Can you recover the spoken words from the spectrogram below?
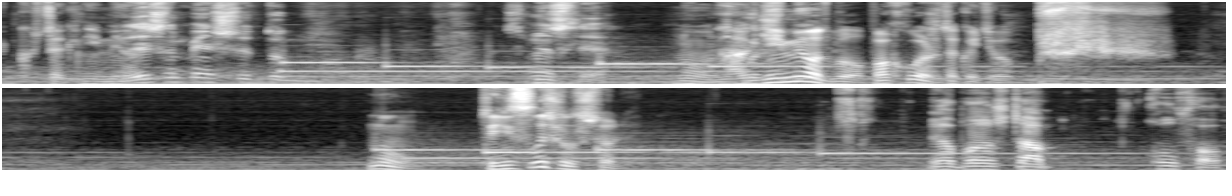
какой-то огнемет. здесь написано, что это... В смысле? Ну, на огнемет было похоже, такой типа. Ну, ты не слышал, что ли? Я просто кушал.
